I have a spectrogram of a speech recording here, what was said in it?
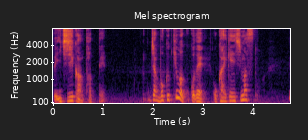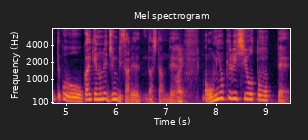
で1時間経ってじゃあ僕今日はここでお会計しますと。言ってこうお会計のね準備されだしたんで、はい。まあ、お見送りしようと思って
